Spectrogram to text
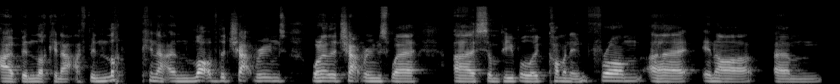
I've been looking at. I've been looking at a lot of the chat rooms. One of the chat rooms where uh, some people are commenting from uh, in our um,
